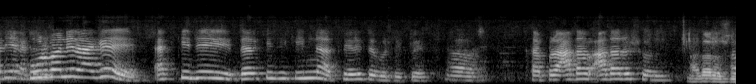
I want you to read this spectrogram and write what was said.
দিয়ে না কুরবানির আগে এক কেজি দেড় কেজি কিনা ফেরিতে বলিতে হ্যাঁ। তারপর আদা আদা রসুন। আদা রসুন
